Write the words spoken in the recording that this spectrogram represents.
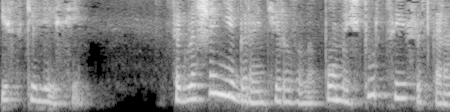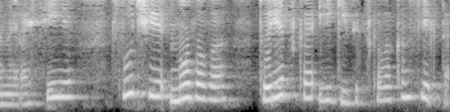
из Келеси. Соглашение гарантировало помощь Турции со стороны России в случае нового турецко-египетского конфликта.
